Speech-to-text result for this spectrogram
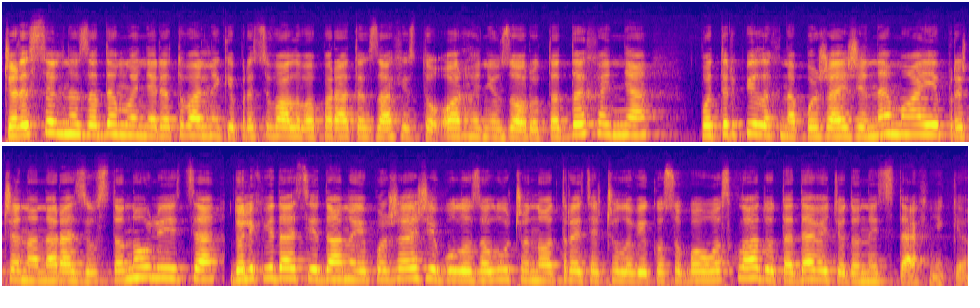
Через сильне задимлення рятувальники працювали в апаратах захисту органів зору та дихання. Потерпілих на пожежі немає. Причина наразі встановлюється. До ліквідації даної пожежі було залучено 30 чоловік особового складу та 9 одиниць техніки.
